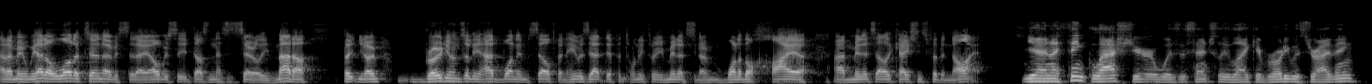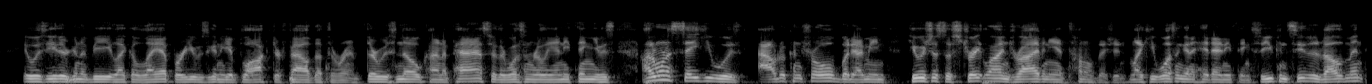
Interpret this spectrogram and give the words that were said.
And I mean we had a lot of turnovers today. Obviously it doesn't necessarily matter, but you know Rodion's only had one himself and he was out there for 23 minutes. You know one of the higher uh, minutes allocations for the night. Yeah, and I think last year was essentially like if Rody was driving, it was either going to be like a layup or he was going to get blocked or fouled at the rim. There was no kind of pass or there wasn't really anything. He was, I don't want to say he was out of control, but I mean, he was just a straight line drive and he had tunnel vision. Like he wasn't going to hit anything. So you can see the development.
